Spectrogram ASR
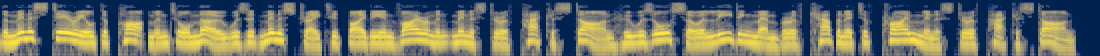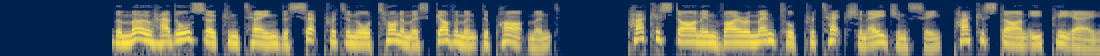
The ministerial department or MO was administrated by the Environment Minister of Pakistan who was also a leading member of Cabinet of Prime Minister of Pakistan. The MO had also contained the separate and autonomous government department Pakistan Environmental Protection Agency Pakistan EPA.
